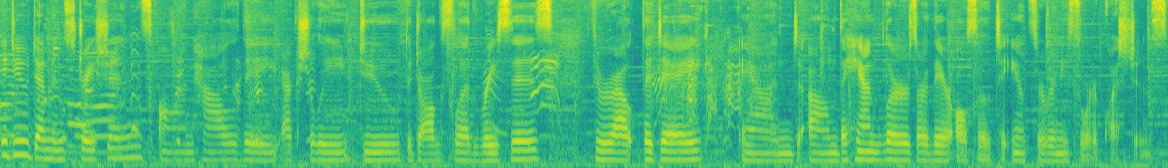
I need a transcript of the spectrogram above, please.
They do demonstrations on how they actually do the dog sled races throughout the day, and um, the handlers are there also to answer any sort of questions.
